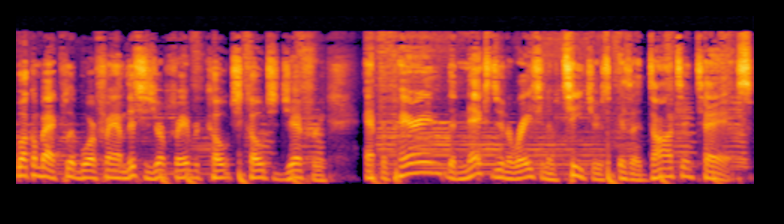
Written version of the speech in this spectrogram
Welcome back, Flipboard fam. This is your favorite coach, Coach Jeffrey. And preparing the next generation of teachers is a daunting task.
